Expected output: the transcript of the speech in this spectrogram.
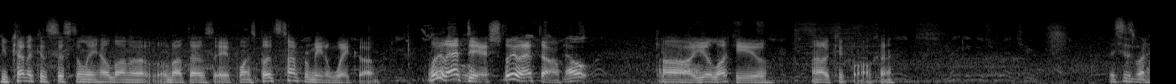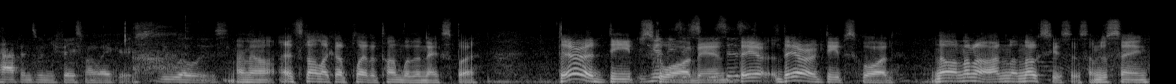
You kind of consistently held on to about those eight points, but it's time for me to wake up. Look at that dish. Look at that dunk. Nope. Oh, you're lucky you. Oh, kickball. Okay. This is what happens when you face my Lakers. You will lose. I know. It's not like I've played a ton with the Knicks, but they're a deep squad, man. They are, they are a deep squad. No, no, no. I'm no, excuses. I'm just saying.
